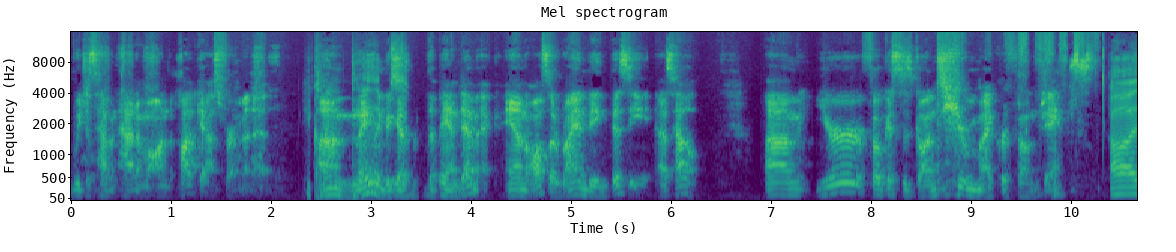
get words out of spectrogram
we just haven't had him on the podcast for a minute. He claimed Um, mainly because of the pandemic, and also Ryan being busy as hell. Um, your focus has gone to your microphone, James. uh,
